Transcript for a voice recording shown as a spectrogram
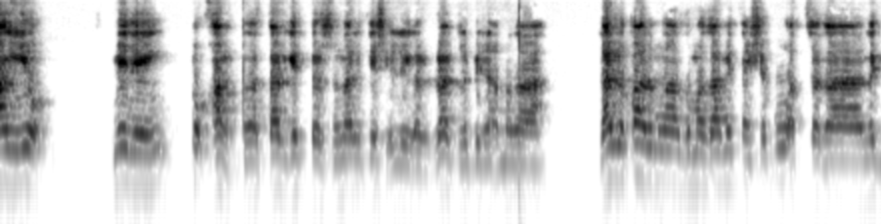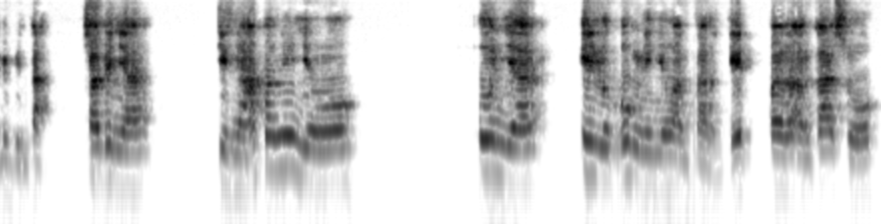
Hangyo, meaning tukhang, mga target personalities, illegal drug, labi na mga, lalo pa ang mga gumagamit ng shabu at saka nagbibinta. Sabi niya, tinapan ninyo, unya, ilubong ninyo ang target para ang kaso,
